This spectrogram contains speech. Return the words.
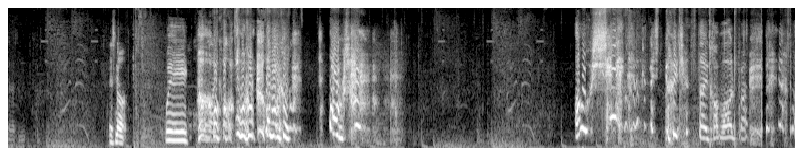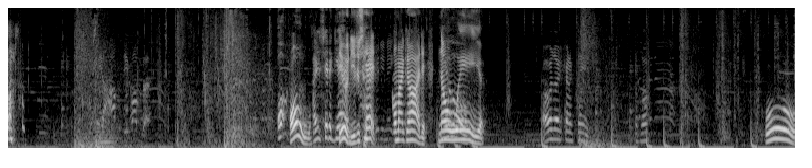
Unless it isn't. It's not. Wait. Oh my god! Oh my god! Oh my god! Oh shit! Oh shit! This guy just don't come on, bro. Oh, Oh, I just hit again. dude, you just hit. Oh my god. No Yo. way. I was actually kind of clean. What's up? Ooh,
